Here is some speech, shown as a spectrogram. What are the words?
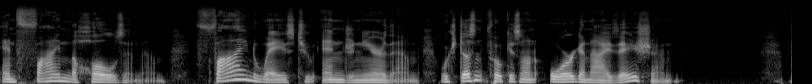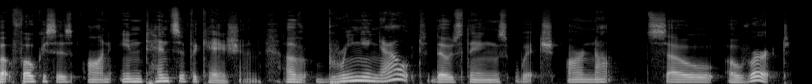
and find the holes in them. Find ways to engineer them, which doesn't focus on organization, but focuses on intensification, of bringing out those things which are not so overt,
